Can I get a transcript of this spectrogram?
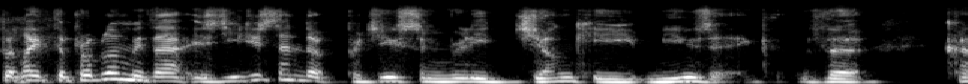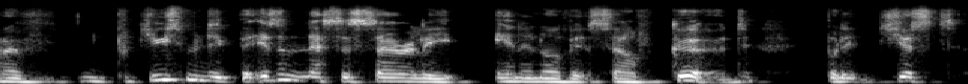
But like the problem with that is you just end up producing really junky music that kind of produce music that isn't necessarily in and of itself good, but it just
